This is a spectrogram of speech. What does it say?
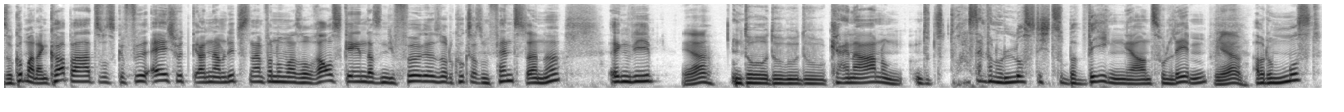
so guck mal, dein Körper hat so das Gefühl, ey, ich würde gerne am liebsten einfach nur mal so rausgehen, da sind die Vögel, so, du guckst aus dem Fenster, ne? Irgendwie. Ja, Und du, du, du, keine Ahnung. Du, du hast einfach nur Lust, dich zu bewegen, ja, und zu leben. ja. Aber du musst,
